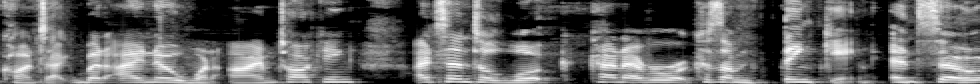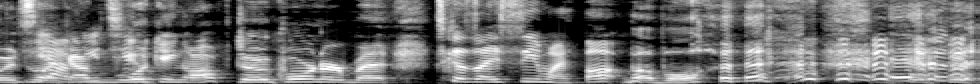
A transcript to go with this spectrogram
contact, but I know when I'm talking, I tend to look kind of everywhere because I'm thinking. And so it's like Yeah, me I'm too. looking off to a corner, but it's because I see my thought bubble. and,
